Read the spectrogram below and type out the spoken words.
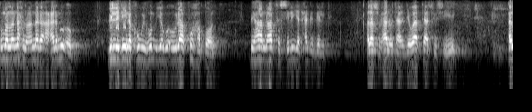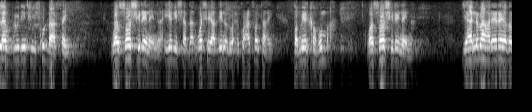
uma lanaxnu annaga aclamu og biladiina kuwii hum iyagu owlaa ku habboon bihaa naarta siliyan xagga gelida alla subxana wa taala jawaabtaasuu siiyey allah wuxuu yidhi intii isku dhaarsay waan soo shirinaynaa iyagii washayaadiinadu waxay ku cadfan tahay damiirka hum ah waan soo shirinaynaa jahanamaha hareeraheeda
